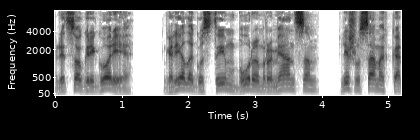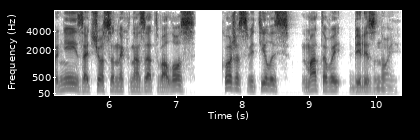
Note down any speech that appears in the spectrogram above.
лицо Григория горело густым бурым румянцем, лишь у самых корней, зачесанных назад волос, Кожа светилась матовой белизной.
